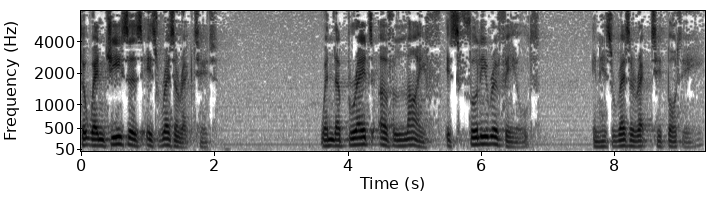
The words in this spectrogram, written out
that when Jesus is resurrected, when the bread of life is fully revealed in his resurrected body,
